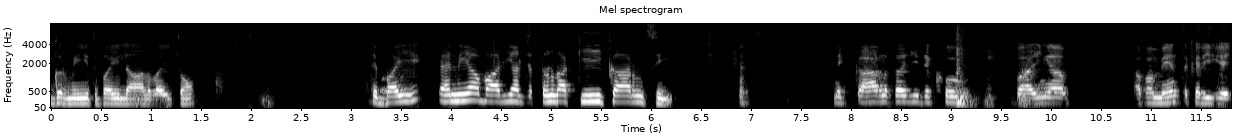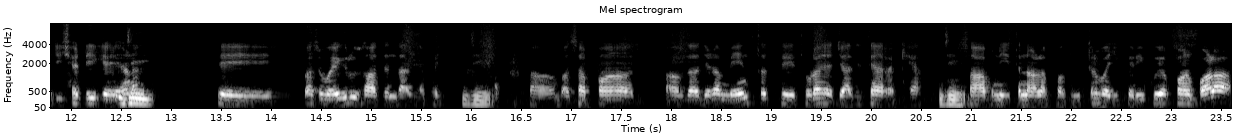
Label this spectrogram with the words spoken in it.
ਗੁਰਮੀਤ ਬਾਈ ਲਾਲ ਬਾਈ ਤੋਂ। ਤੇ ਬਾਈ ਇੰਨੀਆਂ ਬਾਜ਼ੀਆਂ ਜਿੱਤਣ ਦਾ ਕੀ ਕਾਰਨ ਸੀ? ਨਹੀਂ ਕਾਰਨ ਤਾਂ ਜੀ ਦੇਖੋ ਬਾਜ਼ੀਆਂ ਆਪਾਂ ਮਿਹਨਤ ਕਰੀ ਗਏ ਜੀ ਛੱਡੀ ਗਏ ਹਨਾ? ਜੀ। ਤੇ ਬਸ ਵਾਹਿਗੁਰੂ ਸਾਥ ਦਿੰਦਾ ਗਿਆ ਭਾਈ ਜੀ। ਤਾਂ ਬਸ ਆਪਾਂ ਆਪਦਾ ਜਿਹੜਾ ਮਿਹਨਤ ਤੇ ਥੋੜਾ ਜਿਹਾ ਜ਼ਿਆਦਾ ਧਿਆਨ ਰੱਖਿਆ। ਜੀ। ਸਾਫ਼ ਨੀਤ ਨਾਲ ਆਪਾਂ ਕਬੂਤਰਬਾਜੀ ਕਰੀ ਕੋਈ ਆਪਾਂ ਨੂੰ ਬਾਹਲਾ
